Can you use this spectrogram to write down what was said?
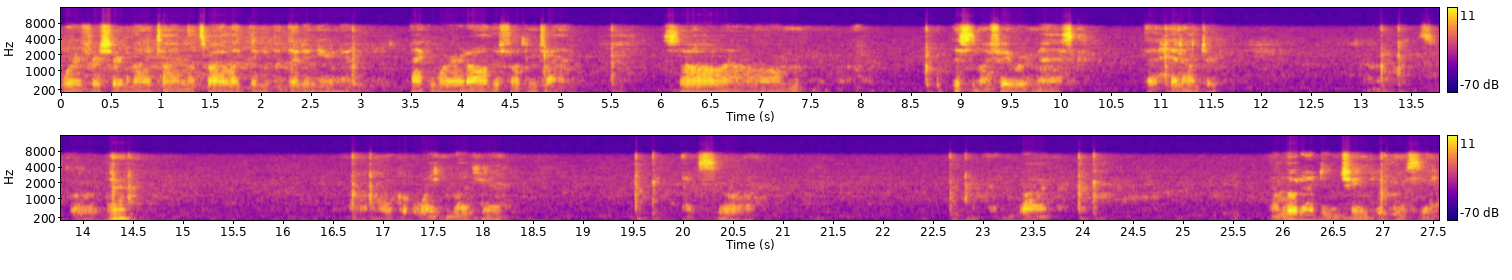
wear it for a certain amount of time. That's why I like that he put that in here. Now I can wear it all the fucking time. So, um, this is my favorite mask, the Headhunter. Let's go right there. Uh, we'll go white black here. Exo. And black. My loadout didn't change, but let's see.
